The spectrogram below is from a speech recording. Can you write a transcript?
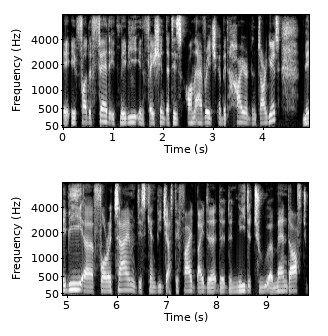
If for the Fed, it may be inflation that is on average a bit higher than target. Maybe uh, for a time, this can be justified by the, the, the need to amend off to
